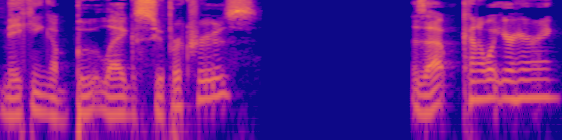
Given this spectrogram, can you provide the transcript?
making a bootleg Super Cruise. Is that kind of what you're hearing?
